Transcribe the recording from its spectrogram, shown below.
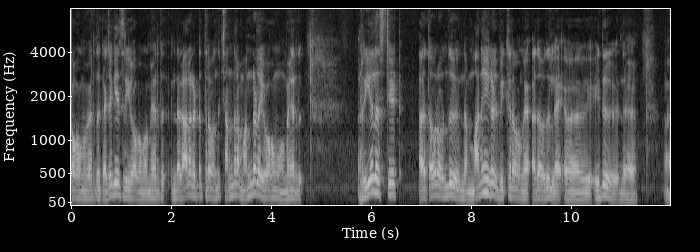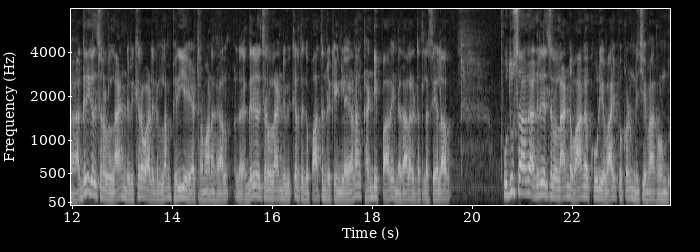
யோகம் அமையிறது கஜகேசரி யோகம் அமையிறது. இந்த காலகட்டத்தில் வந்து சந்திர மங்கள யோகம் அமையிறது. ரியல் எஸ்டேட் அது தவிர வந்து இந்த மனைகள் விற்கிறவங்க அதாவது இது இந்த அக்ரிகல்ச்சரல் லேண்டு விற்கிறவாளுகள்லாம் பெரிய ஏற்றமான காலம். இல்லை அக்ரிகல்ச்சரல் லேண்டு விற்கிறதுக்கு பார்த்துட்டு இருக்கீங்களே ஆனால் கண்டிப்பாக இந்த காலகட்டத்தில் சேலாகும் புதுசாக அக்ரிகல்ச்சரல் லேண்டு வாங்கக்கூடிய வாய்ப்புகளும் நிச்சயமாக உண்டு.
